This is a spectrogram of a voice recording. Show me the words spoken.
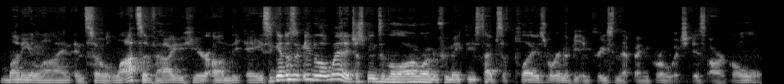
money line. And so lots of value here on the A's. Again, doesn't mean they'll win. It just means in the long run, if we make these types of plays, we're going to be increasing that bankroll, which is our goal.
